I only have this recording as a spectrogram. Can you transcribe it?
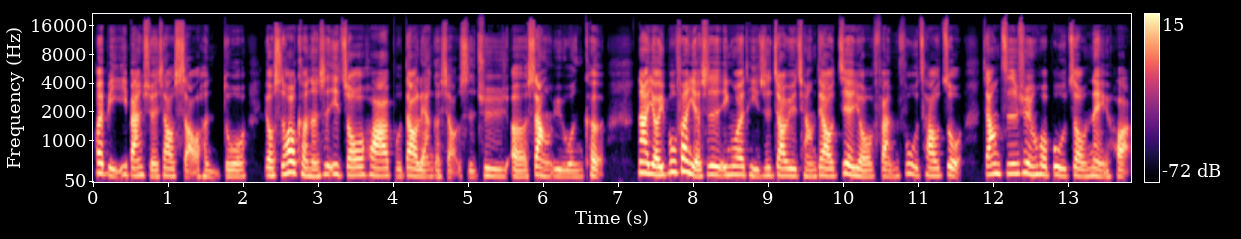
会比一般学校少很多，有时候可能是一周花不到两个小时去呃上语文课。那有一部分也是因为体制教育强调借由反复操作，将资讯或步骤内化。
